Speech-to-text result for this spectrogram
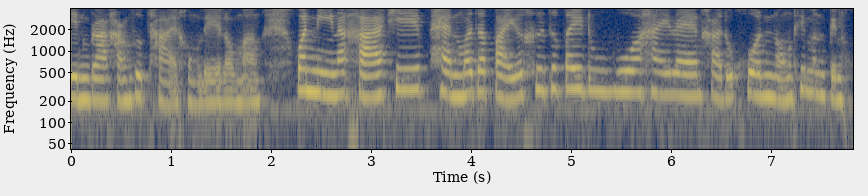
ดินบราครั้งสุดท้ายของเล่แล้วมั้ง วันนี้นะคะที่แพนว่าจะไปก็คือจะไปดูวัวไฮแลนด์ค่ะทุกคนน้องที่มันเป็นข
